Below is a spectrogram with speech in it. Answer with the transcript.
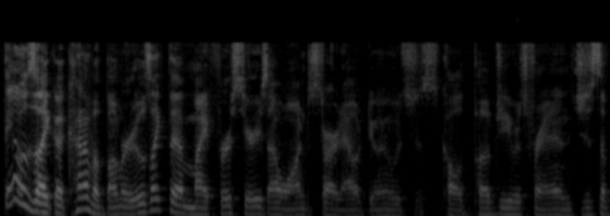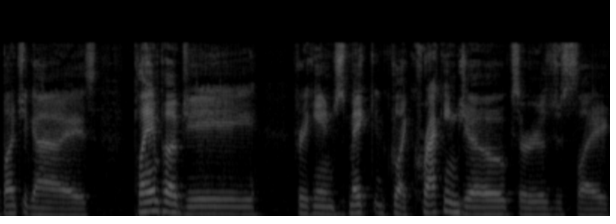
I think it was like a kind of a bummer. It was like the my first series I wanted to start out doing was just called PUBG with Friends. Just a bunch of guys playing PUBG, freaking just making like cracking jokes, or just like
